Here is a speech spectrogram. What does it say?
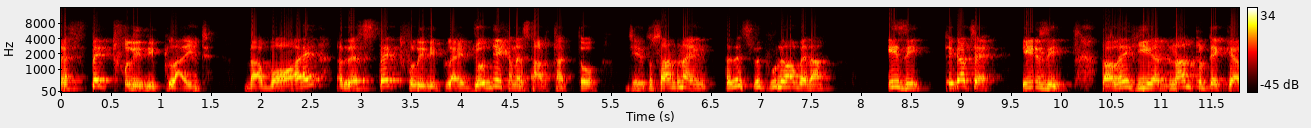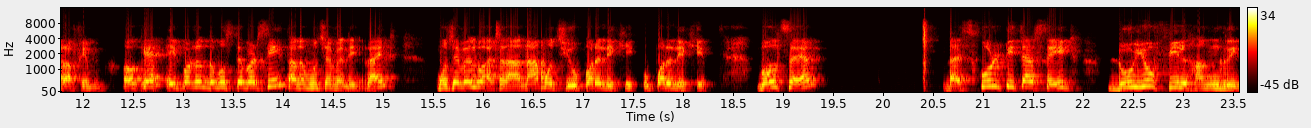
respectfully replied the boy respectfully replied যদি এখানে স্যার থাকতো, যেহেতু স্যার নাই তাহলে রেসপেক্টফুলি হবে না। ইজি ঠিক আছে? ইজি তাহলে he had none to take care of him okay এই পর্যন্ত বুঝতে পারছি, তাহলে মুছে ফেলি রাইট মুছে ফেলব? আচ্ছা না না মুছি, উপরে লিখি উপরে লিখি। বলছে the school teacher said do you feel hungry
